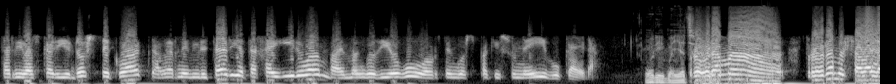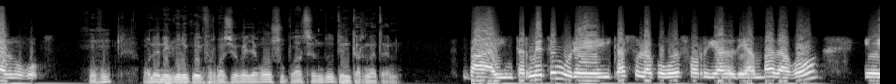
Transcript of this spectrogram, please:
eta herri baskari nostekoak, taberne biltari eta jai giroan, ba, emango diogu ortengo espakizunei bukaera. Hori, baiatzen. Programa, programa zabala dugu. Uh Honen inguruko informazio gehiago supoatzen dut interneten. Ba, interneten gure ikastolako web horri aldean badago, e,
